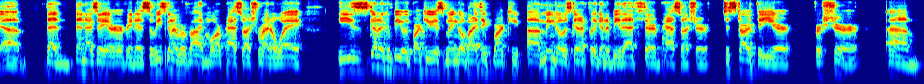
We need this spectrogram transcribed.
uh, than than Isaiah Irving is, so he's going to provide more pass rush right away he's going to compete with Marquise Mingo, but I think Marque- uh, Mingo is definitely going to be that third pass rusher to start the year for sure. Um,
